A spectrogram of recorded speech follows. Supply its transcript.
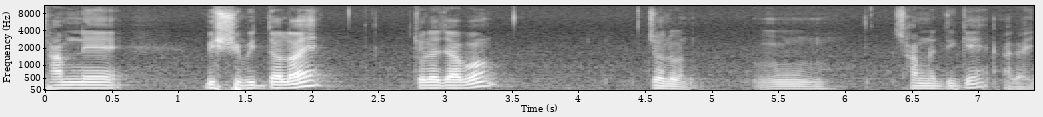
সামনে বিশ্ববিদ্যালয়। চলে যাব। চলুন সামনের দিকে আগাই।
